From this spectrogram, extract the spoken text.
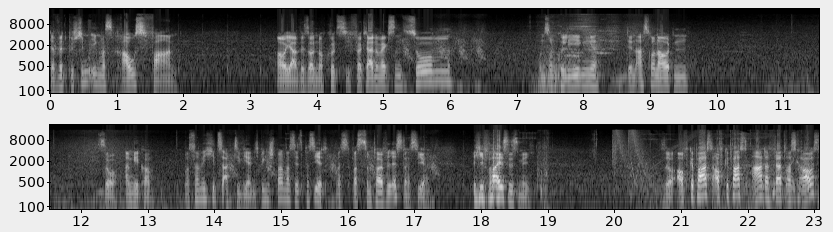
Da wird bestimmt irgendwas rausfahren. Oh ja, wir sollten noch kurz die Verkleidung wechseln zum unseren Kollegen, den Astronauten. So, angekommen. Was haben wir hier zu aktivieren? Ich bin gespannt, was jetzt passiert. Was, was zum Teufel ist das hier? Ich weiß es nicht. So, aufgepasst, aufgepasst. Ah, da fährt was raus.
